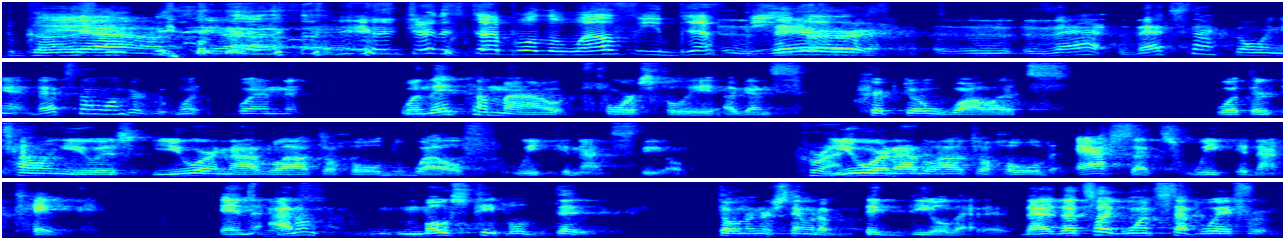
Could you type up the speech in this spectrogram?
Because yeah, yeah. they're trying to stop all the wealthy Jeff Bezos. They're, uh, that that's not going. At, that's no longer when when they come out forcefully against crypto wallets. What they're telling you is you are not allowed to hold wealth we cannot steal. Correct. You are not allowed to hold assets we cannot take. And yes. I don't. Most people that don't understand what a big deal that is. That, that's like one step away from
